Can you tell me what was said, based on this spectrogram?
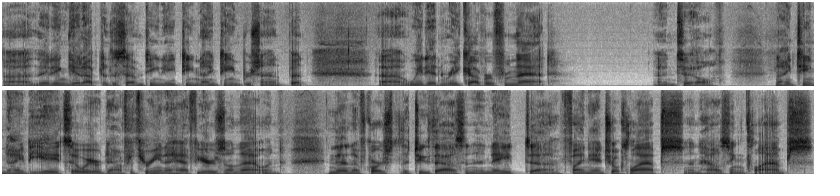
Uh, they didn't get up to the 17, 18, 19%, but uh, we didn't recover from that until 1998. So we were down for three and a half years on that one. And then, of course, the 2008 uh, financial collapse and housing collapse.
